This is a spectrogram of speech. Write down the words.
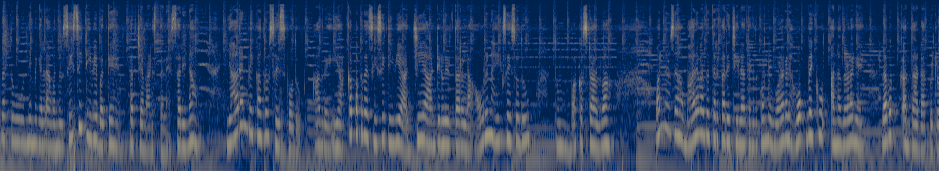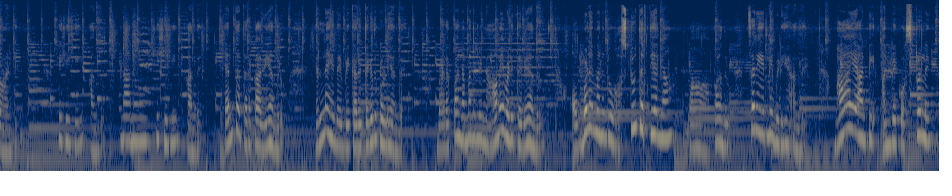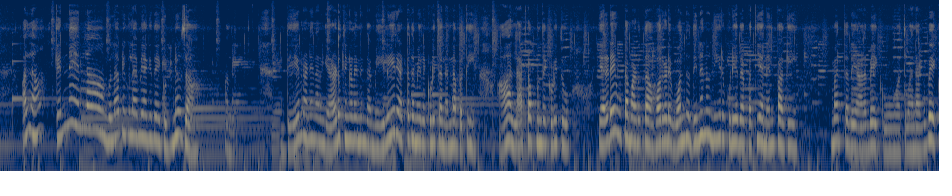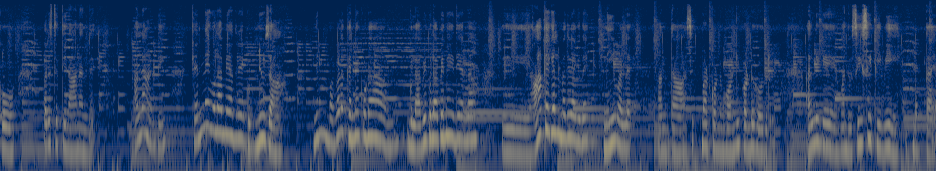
ಇವತ್ತು ನಿಮಗೆಲ್ಲ ಒಂದು ಸಿ ಸಿ ಟಿ ವಿ ಬಗ್ಗೆ ಪರಿಚಯ ಮಾಡಿಸ್ತೇನೆ. ಸರಿನಾ? ಯಾರನ್ನು ಬೇಕಾದರೂ ಸಹಿಸ್ಬೋದು. ಆದರೆ ಈ ಅಕ್ಕಪಕ್ಕದ ಸಿ ಸಿ ಟಿ ವಿ ಅಜ್ಜಿ ಆಂಟಿಗಳು ಇರ್ತಾರಲ್ಲ, ಅವರನ್ನು ಹೇಗೆ ಸಹಿಸೋದು? ತುಂಬ ಕಷ್ಟ ಅಲ್ವಾ? ಒಂದು ದಿವಸ ಭಾರವಾದ ತರಕಾರಿ ಚೀಲ ತೆಗೆದುಕೊಂಡು ಒಳಗಡೆ ಹೋಗಬೇಕು ಅನ್ನೋದ್ರೊಳಗೆ ಲಬಕ್ ಅಂತ ಅಡ್ಡಾಕ್ಬಿಟ್ರು ಆಂಟಿ. ಹಿ ಹಿ ಹಿ ಅಂದರು. ನಾನು ಹಿ ಹಿ ಹಿ ಅಂದೆ. ಎಂಥ ತರಕಾರಿ ಅಂದರು. ಎಲ್ಲ ಇದೆ, ಬೇಕಾದ್ರೆ ತೆಗೆದುಕೊಳ್ಳಿ ಅಂದೆ. ಬೇಡಪ್ಪ, ನಮ್ಮನೇಲಿ ನಾವೇ ಬೆಳಿತೇವೆ ಅಂದರು. ಒಬ್ಬಳೆ ಮನದು ಅಷ್ಟು ತರ್ತೀಯಲ್ಲ? ಪಾಪ ಅಂದರು. ಸರಿ, ಇರಲಿ ಬಿಡಿ ಅಂದೆ. ಬಾಯ್, ಆಂಟಿ ಅನ್ಬೇಕು ಅಷ್ಟರಲ್ಲಿ. ಅಲ್ಲ, ಕೆನ್ನೆ ಎಲ್ಲ ಗುಲಾಬಿ ಗುಲಾಬಿ ಆಗಿದೆ ಗುಡ್ ನ್ಯೂಸಾ ಅಂದರು. ದೇವ್ರಣೆ ನನಗೆ ಎರಡು ತಿಂಗಳಿನಿಂದ ಮೇಲೇರಿ ಅಟ್ಟದ ಮೇಲೆ ಕುಳಿತ ನನ್ನ ಪತಿ ಆ ಲ್ಯಾಪ್ಟಾಪ್ ಮುಂದೆ ಕುಳಿತು ಎರಡೇ ಊಟ ಮಾಡುತ್ತಾ ಹೊರಗಡೆ ಒಂದು ದಿನವೂ ನೀರು ಕುಡಿಯದ ಪತಿಯ ನೆನಪಾಗಿ, ಮತ್ತದೇ ಅಳಬೇಕು ಅಥವಾ ನಗಬೇಕು ಪರಿಸ್ಥಿತಿ ನಾನಂದೆ. ಅಲ್ಲ, ಆಂಟಿ ಕೆನ್ನೆ ಗುಲಾಬಿ ಆದರೆ ಗುಡ್ ನ್ಯೂಸಾ ನಿಮ್ಮ ಮಗಳ ಕೆನ್ನೆ ಕೂಡ ಗುಲಾಬಿ ಗುಲಾಬಿನೇ ಇದೆಯಲ್ಲ? ಈ ಆಕೆಗೆಲ್ಲಿ ಮದುವೆ ಆಗಿದೆ. ನೀವಳ್ಳೆ ಅಂತ ಸಿಟ್ಟು ಮಾಡಿಕೊಂಡು ಗೊಂಡಿಕೊಂಡು ಹೋದರು. ಅಲ್ಲಿಗೆ ಒಂದು ಸಿ ಸಿ ಟಿ ವಿ ಮುಕ್ತಾಯ.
